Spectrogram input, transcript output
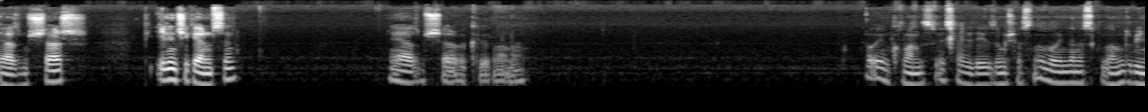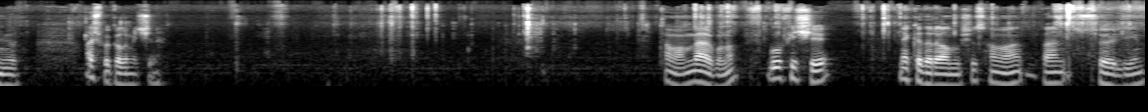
yazmışlar. Bir elini çeker misin? Ne yazmışlar bakıyorum hemen. Oyun kumandası vesaire de yazılmış aslında da oyunda nasıl kullanılır bilmiyorum. Aç bakalım içine. Tamam ver bunu. Bu fişi ne kadar almışız hemen ben söyleyeyim.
